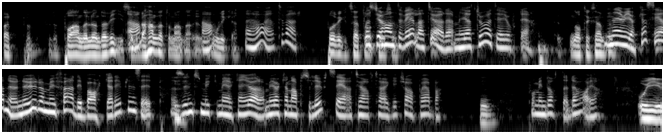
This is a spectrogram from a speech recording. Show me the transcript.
varit på, annorlunda vis? Ja. Eller behandlat dem andra, Ja. olika? Har jag tyvärr. På vilket sätt? Fast jag har inte velat göra det, men jag tror att jag har gjort det. Något exempel? Nej men jag kan se nu, nu är de ju färdigbakade i princip. Alltså det är inte så mycket mer jag kan göra. Men jag kan absolut se att jag har haft högre krav på Ebba. Mm. På min dotter, det har jag. Och i,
